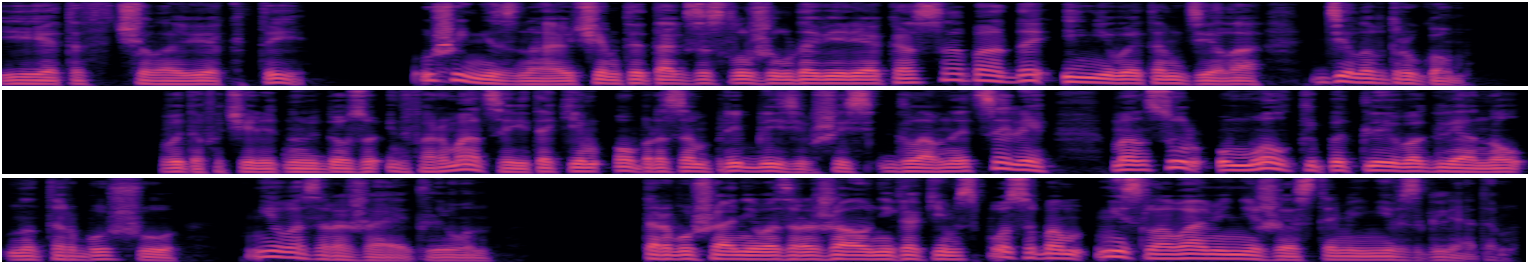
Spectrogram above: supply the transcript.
И этот человек ты. Уж и не знаю, чем ты так заслужил доверие Касаба, да и не в этом дело, дело в другом. Выдав очередную дозу информации и таким образом приблизившись к главной цели, Мансур умолк и пытливо глянул на Тарбушу, не возражает ли он. Тарбуша не возражал никаким способом, ни словами, ни жестами, ни взглядом.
